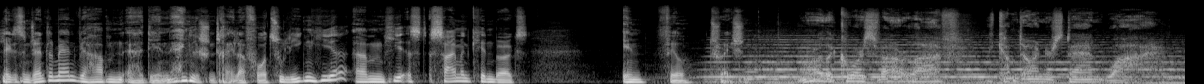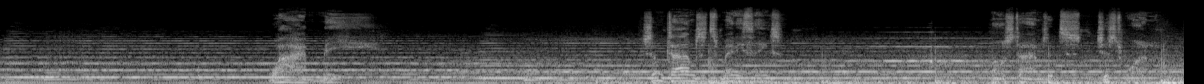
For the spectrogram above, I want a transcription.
Ladies and Gentlemen, wir haben äh, den englischen Trailer vorzuliegen hier. Ähm, hier ist Simon Kinbergs Infiltration. Over the course of our life, we come to understand why. Why me? Sometimes it's many things. Most times it's just one.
